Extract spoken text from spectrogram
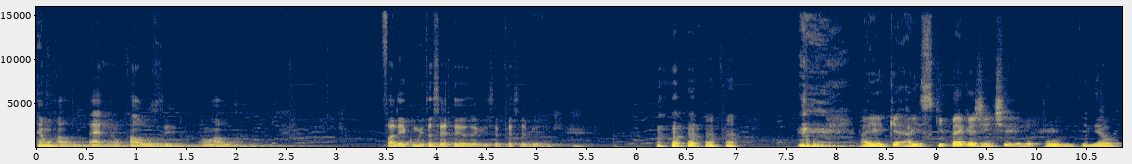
É um house. É, é um house. É um house. Falei com muita certeza aqui, você percebeu. Aí é, é isso que pega a gente no pulo, entendeu?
